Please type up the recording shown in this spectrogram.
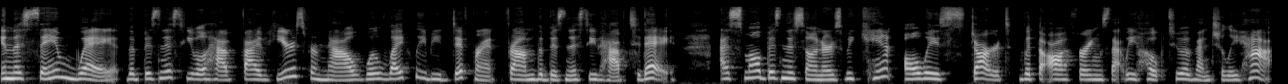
In the same way, the business you will have five years from now will likely be different from the business you have today. As small business owners, we can't always start with the offerings that we hope to eventually have.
